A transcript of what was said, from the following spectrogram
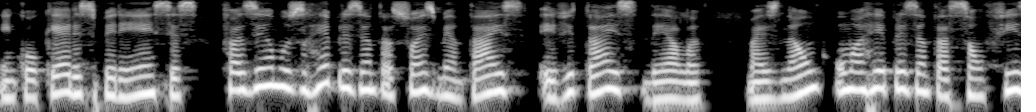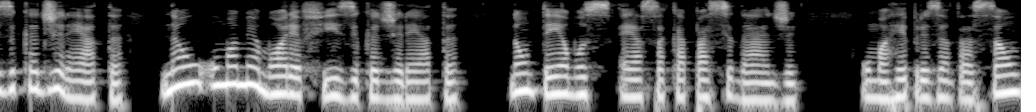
Em qualquer experiência, fazemos representações mentais e vitais dela, mas não uma representação física direta, não uma memória física direta. Não temos essa capacidade. Uma representação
